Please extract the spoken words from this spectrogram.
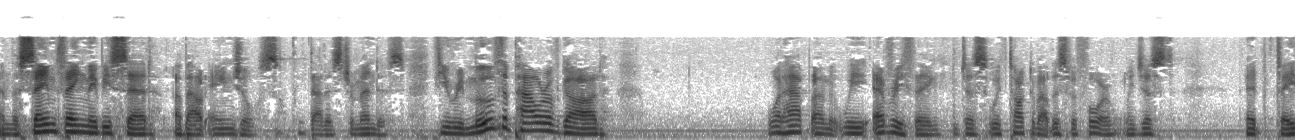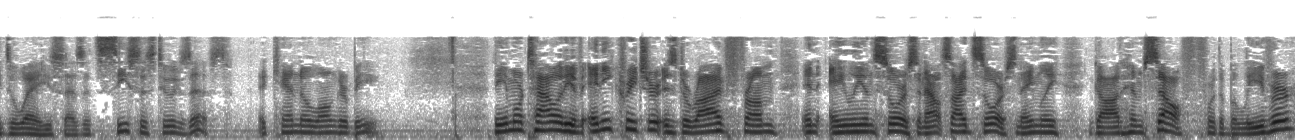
And the same thing may be said about angels. I think that is tremendous. If you remove the power of God, what happens? I mean, we everything just we've talked about this before. We just it fades away, he says. It ceases to exist. It can no longer be. The immortality of any creature is derived from an alien source, an outside source, namely God Himself. For the believer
